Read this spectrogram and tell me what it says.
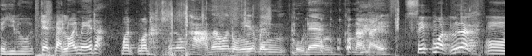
เป็นกิโลเจ็ดแปดร้อยเมตรอะเปิดหมดไม่ต้องถามนะว่าตรงนี้เป็นหมูแดงขนาดไหน ซิปหมดเลือดอืม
